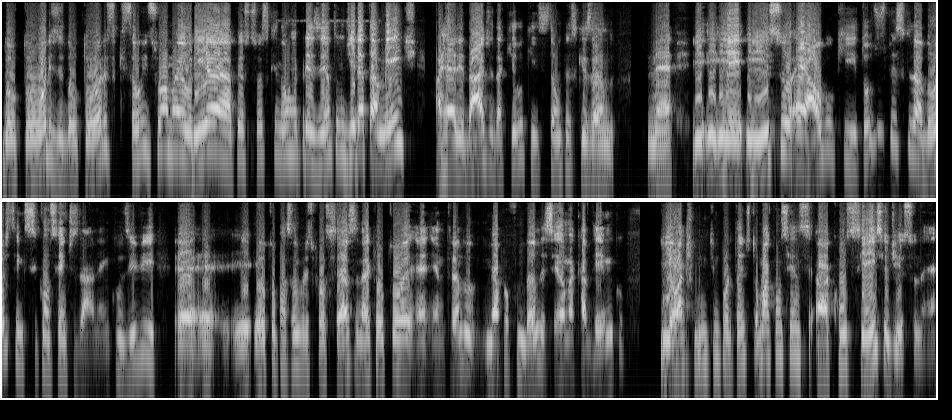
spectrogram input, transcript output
doutores e doutoras que são, em sua maioria, pessoas que não representam diretamente a realidade daquilo que estão pesquisando. Né? E, e, e, isso é algo que todos os pesquisadores têm que se conscientizar, né? Inclusive, é, é, eu estou passando por esse processo, né? Que eu estou é, entrando, me aprofundando nesse ramo acadêmico e eu acho muito importante tomar consciência, a consciência disso, né?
